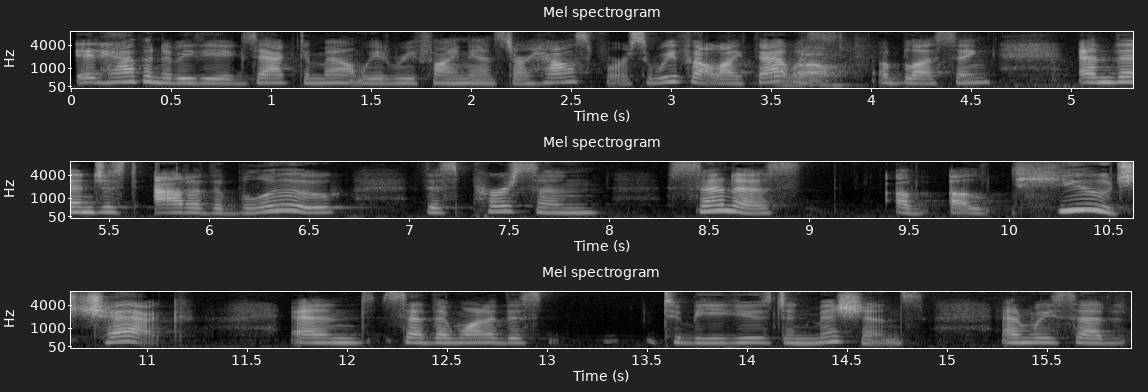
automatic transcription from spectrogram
it happened to be the exact amount we had refinanced our house for. So we felt like that Oh, wow. was a blessing. And then just out of the blue, this person sent us a, a huge check and said they wanted this to be used in missions. And we said,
